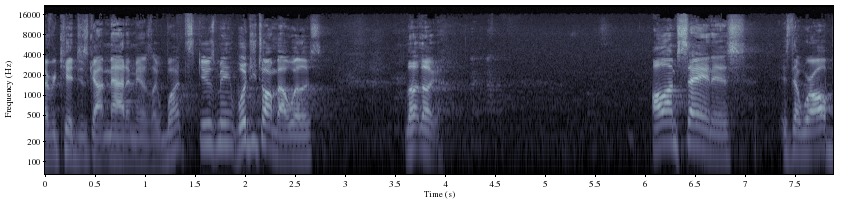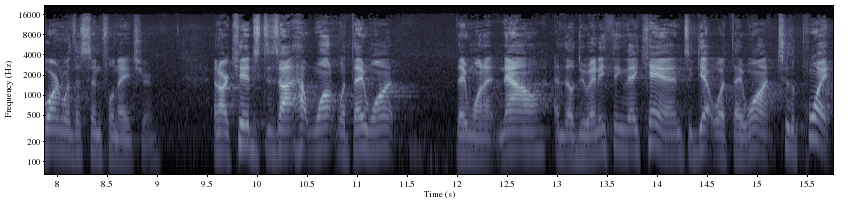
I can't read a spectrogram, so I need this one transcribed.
Every kid just got mad at me. I was like, what? Excuse me? What are you talking about, Willis? Look, look. All I'm saying is, is that we're all born with a sinful nature. And our kids desire, want what they want. They want it now, and they'll do anything they can to get what they want to the point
